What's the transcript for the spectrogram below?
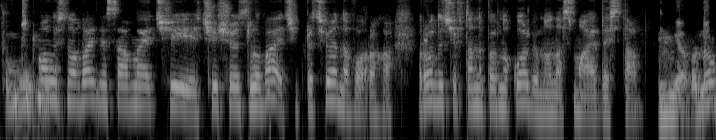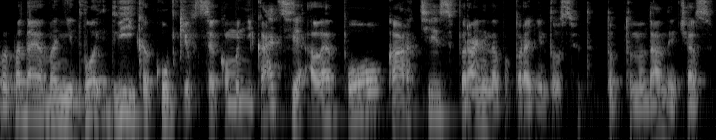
Тому Тут малось на увазі саме чи, чи щось зливає, чи працює на ворога. Родичів, та напевно, кожен у нас має десь там. Ні, воно випадає в мені дво, двійка кубків це комунікація, але по карті спирання на попередній досвід. Тобто на даний час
